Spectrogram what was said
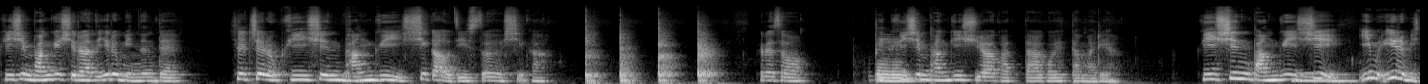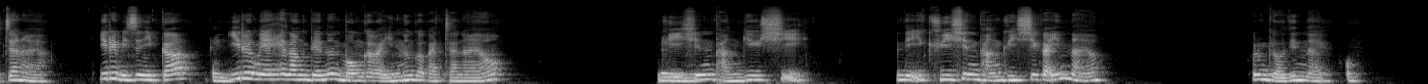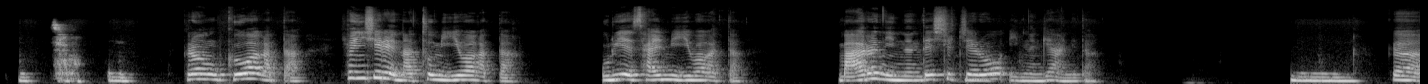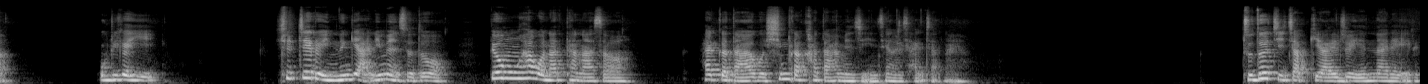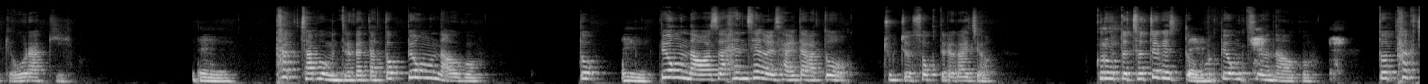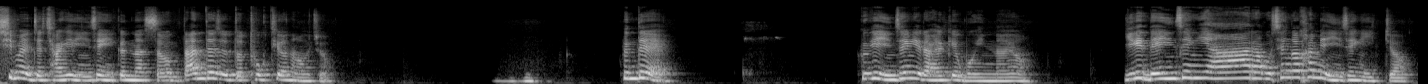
귀신 방귀시라는 이름이 있는데 실제로 귀신 방귀 씨가 어디 있어요 씨가 그래서 비- 네. 귀신 방귀 씨와 같다고 했단 말이야 귀신 방귀 씨 이- 이름 있잖아요 이름 있으니까 네. 이름에 해당되는 뭔가가 있는 것 같잖아요 네. 귀신 방귀 씨. 근데 이 귀신 방귀 씨가 있나요? 그런 게 어딨나요? 저, 네. 그럼 그와 같다. 현실의 나툼이 이와 같다. 우리의 삶이 이와 같다. 말은 있는데 실제로 있는 게 아니다. 음, 그러니까 우리가 이 실제로 있는 게 아니면서도 뿅 하고 나타나서 할 거 다 하고 심각하다 하면서 인생을 살잖아요. 두더지 잡기 알죠? 옛날에 이렇게 오락기. 네. 탁 잡으면 들어갔다 또 뿅 나오고 또 네. 뿅 나와서 한 생을 살다가 또 죽죠. 속 들어가죠. 그리고 또 저쪽에서 또 네. 뿅 튀어나오고 또 탁 치면 이제 자기 인생이 끝났어. 그럼 딴 데서 또 톡 튀어나오죠. 근데 그게 인생이라 할 게 뭐 있나요? 이게 내 인생이야 라고 생각하면 인생이 있죠.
